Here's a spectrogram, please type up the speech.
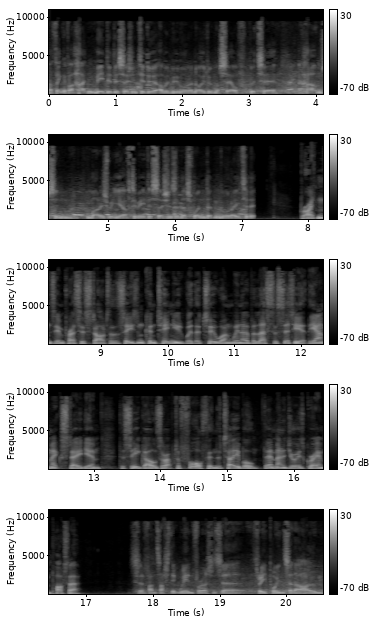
I think if I hadn't made the decision to do it, I would be more annoyed with myself. But uh, it happens in management, you have to make decisions, and this one didn't go right today. Brighton's impressive start to the season continued with a 2 1 win over Leicester City at the Amex Stadium. The Seagulls are up to fourth in the table. Their manager is Graham Potter. It's a fantastic win for us. It's uh, three points at our home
